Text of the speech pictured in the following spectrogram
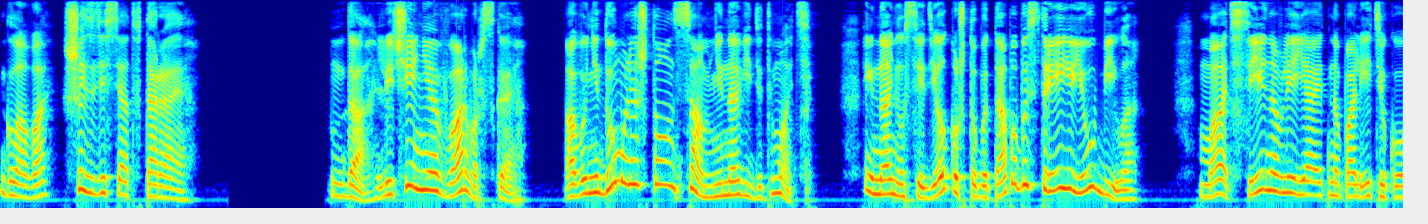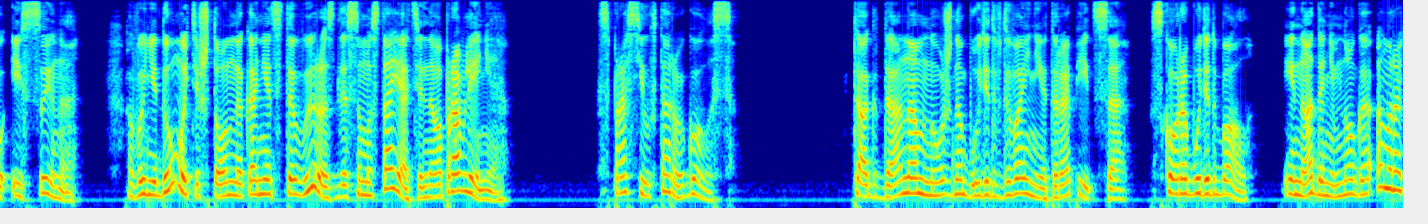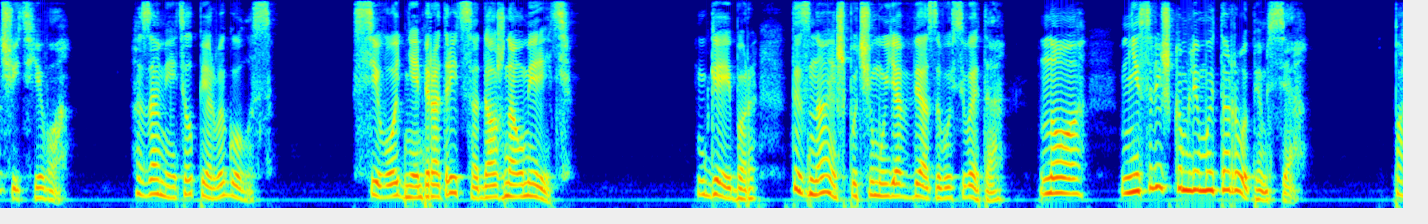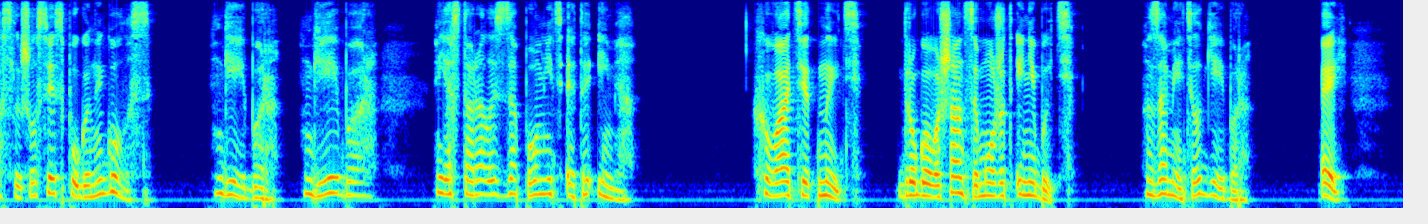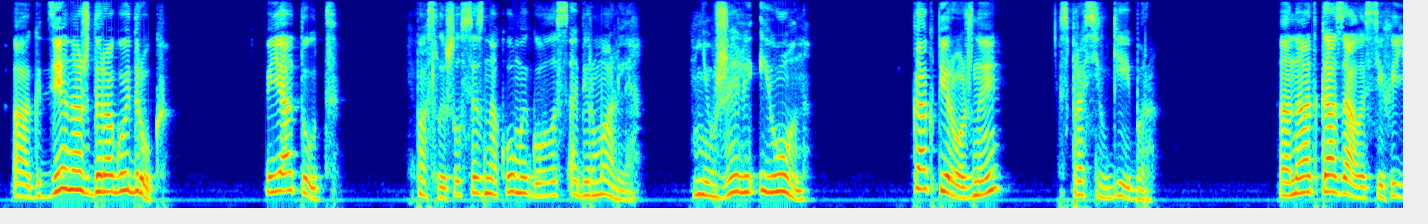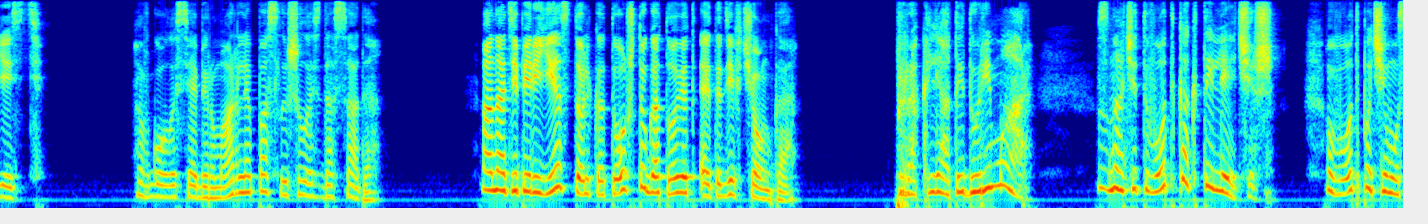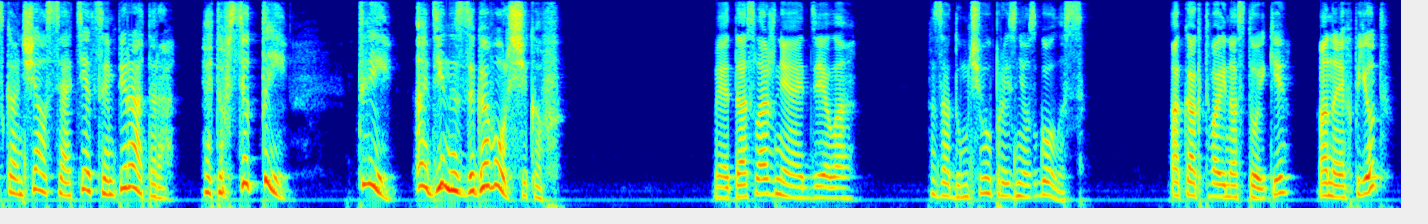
Глава 62 Да, лечение варварское. А вы не думали, что он сам ненавидит мать? И нанял сиделку, чтобы та побыстрее ее убила. Мать сильно влияет на политику и сына. Вы не думаете, что он наконец-то вырос для самостоятельного правления? Спросил второй голос. Тогда нам нужно будет вдвойне торопиться. Скоро будет бал, и надо немного омрачить его. Заметил первый голос. Сегодня императрица должна умереть. Гейбор, ты знаешь, почему я ввязываюсь в это. Но не слишком ли мы торопимся? Послышался испуганный голос. Гейбор, Гейбор. Я старалась запомнить это имя. «Хватит ныть. Другого шанса может и не быть», – заметил Гейбор. «Эй, а где наш дорогой друг?» «Я тут», – послышался знакомый голос Абермарля. «Неужели и он?» «Как пирожные?» – спросил Гейбор. «Она отказалась их есть». В голосе Абермарля послышалась досада. «Она теперь ест только то, что готовит эта девчонка». «Проклятый дуримар! Значит, вот как ты лечишь. Вот почему скончался отец императора. Это все ты! Ты один из заговорщиков!» «Это осложняет дело», – задумчиво произнес голос. «А как твои настойки? Она их пьет?»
